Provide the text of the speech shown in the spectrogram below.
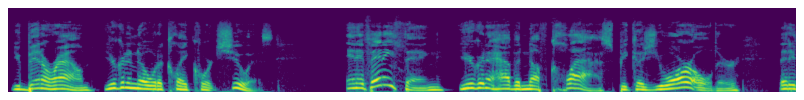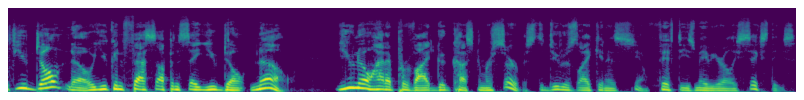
You've been around. You're going to know what a clay court shoe is. And if anything, you're going to have enough class because you are older that if you don't know, you can fess up and say you don't know. You know how to provide good customer service. The dude was like in his, you know, 50s, maybe early 60s.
